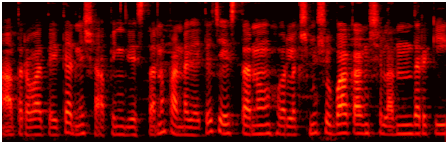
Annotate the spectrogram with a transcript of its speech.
ఆ తర్వాత అయితే అన్ని షాపింగ్ చేస్తాను. పండగ అయితే చేస్తాను. వరలక్ష్మి శుభాకాంక్షలు అందరికీ.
